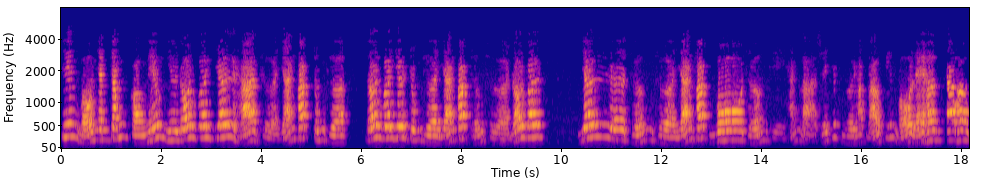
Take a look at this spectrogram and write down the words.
tiến bộ nhanh chóng còn nếu như đối với giới hạ thừa giảng pháp trung thừa đối với giới trung thừa giảng pháp thượng thừa, đối với giới ờ, thượng thừa giảng pháp vô thượng thì hẳn là sẽ giúp người học đạo tiến bộ lệ hơn, cao hơn.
